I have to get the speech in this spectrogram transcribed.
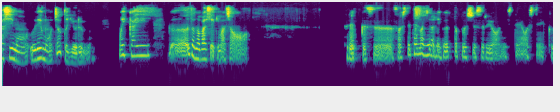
足も腕もちょっと緩む。もう一回ぐーんと伸ばしていきましょう。フレックス、そして手のひらでぐっとプッシュするようにして押していく。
